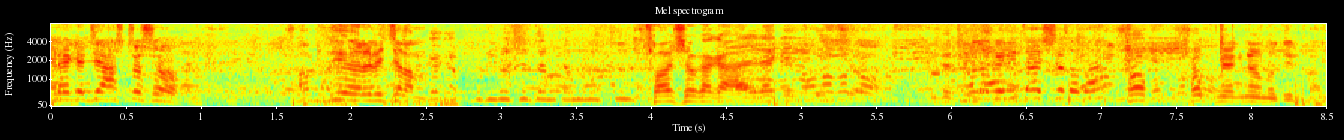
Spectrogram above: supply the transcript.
এটা কেজি আটশোশো। ছয়শো কাকা আর এটা সব সব মেঘনা নদীর মাছ।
